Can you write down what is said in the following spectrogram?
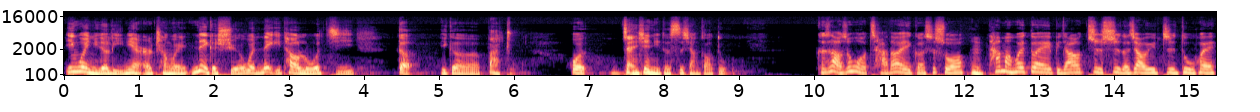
因为你的理念而成为那个学问那一套逻辑的一个霸主，或展现你的思想高度。可是老师，我查到一个是说，嗯，他们会对比较制式的教育制度会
